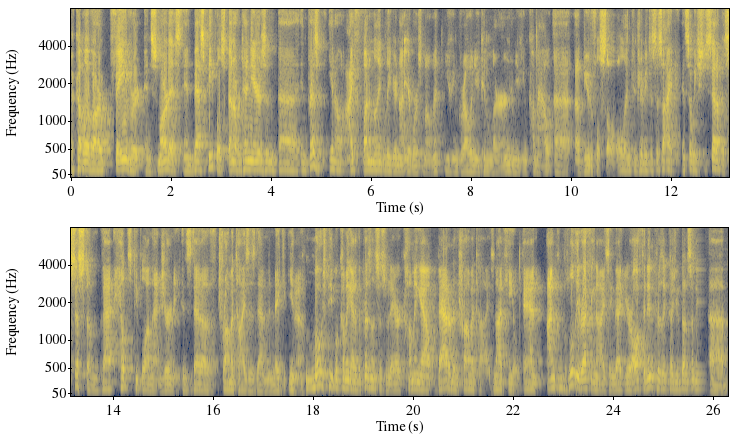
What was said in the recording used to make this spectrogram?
a couple of our favorite and smartest and best people spent over 10 years in, uh, in prison. You know, I fundamentally believe you're not your worst moment. You can grow and you can learn and you can come out uh, a beautiful soul and contribute to society. And so we should set up a system that helps people on that journey instead of traumatizes them and make, you know, most people coming out of the prison system today are coming out battered and traumatized, not healed. And I'm completely recognizing that you're often in prison because you've done something uh,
